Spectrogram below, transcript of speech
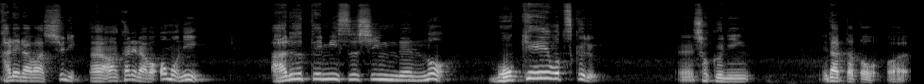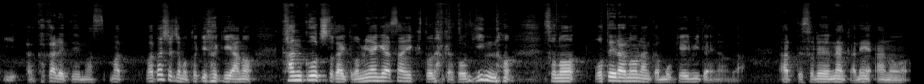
彼らは主に、あ彼らは主にアルテミス神殿の模型を作る、えー、職人だったと書かれています。まあ、私たちも時々あの観光地とか行ってお土産屋さん行くとなんかこう銀のそのお寺のなんか模型みたいなのがあって、それなんかね、あの、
